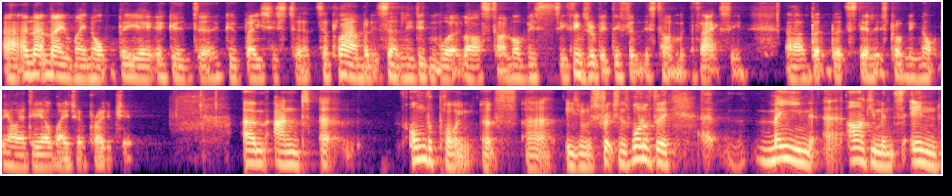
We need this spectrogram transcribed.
uh, and that may or may not be a, a good uh, good basis to, to plan. But it certainly didn't work last time. Obviously, things are a bit different this time with the vaccine, uh, but but still, it's probably not the ideal way to approach it. Um, and uh, on the point of uh, easing restrictions, one of the uh, main uh, arguments in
